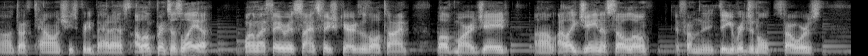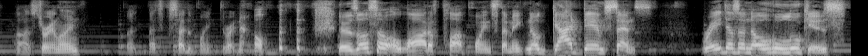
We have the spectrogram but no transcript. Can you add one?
Uh, Darth Talon, she's pretty badass. I love Princess Leia, one of my favorite science fiction characters of all time. Love Mara Jade. Um, I like Jaina Solo from the, the original Star Wars uh, storyline but that's beside the point right now. There's also a lot of plot points that make no goddamn sense. Rey doesn't know who Luke is,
